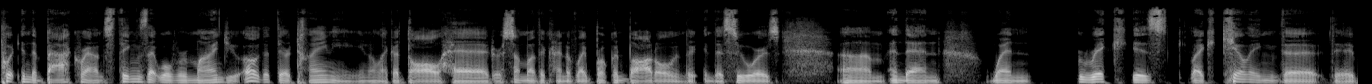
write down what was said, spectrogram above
put in the backgrounds things that will remind you, oh, that they're tiny, you know, like a doll head or some other kind of like broken bottle in the, in the sewers. Um, and then when Rick is like killing the, the,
